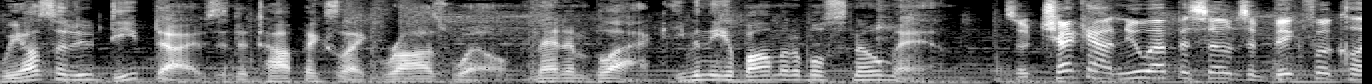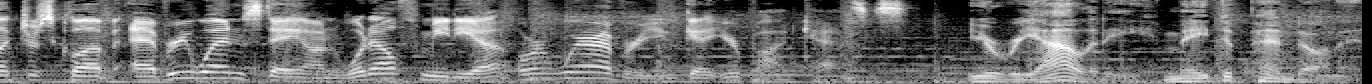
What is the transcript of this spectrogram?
We also do deep dives into topics like Roswell, Men in Black, even the abominable snowman. So check out new episodes of Bigfoot Collectors Club every Wednesday on Wood Elf Media or wherever you get your podcasts. Your reality may depend on it.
